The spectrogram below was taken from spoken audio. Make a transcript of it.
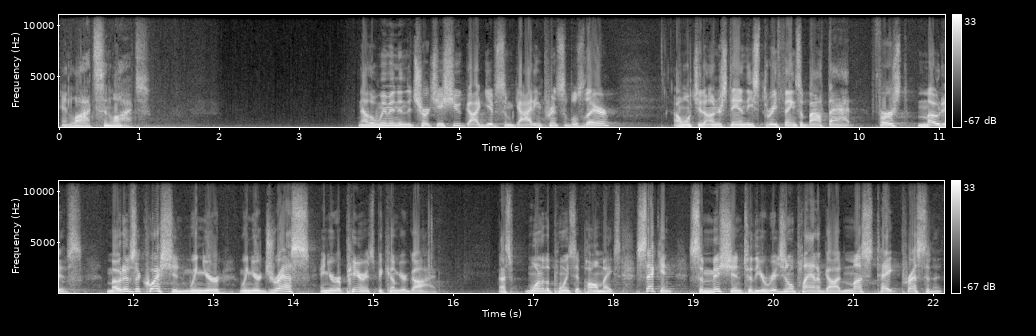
and lots and lots. Now, the women in the church issue, God gives some guiding principles there. I want you to understand these three things about that. First, motives. Motives are questioned when, your when your dress and your appearance become your God. That's one of the points that Paul makes. Second, submission to the original plan of God must take precedent.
